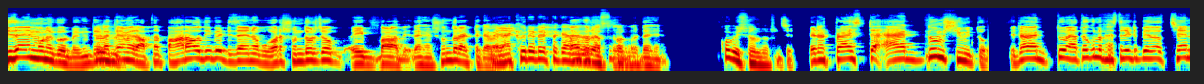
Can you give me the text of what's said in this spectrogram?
ডিজাইন মনে করবে কিন্তু এটা ক্যামেরা আপনার পাহারাও দিবে ডিজাইন হবে ঘরের সৌন্দর্য এই বাড়াবে। দেখেন সুন্দর একটা ক্যামেরা একটা ক্যামেরা দেখেন। খুবই সুন্দর। জি। এটার প্রাইসটা একদম সীমিত। এটা একদম এতগুলো ফ্যাসিলিটি পেয়ে যাচ্ছেন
